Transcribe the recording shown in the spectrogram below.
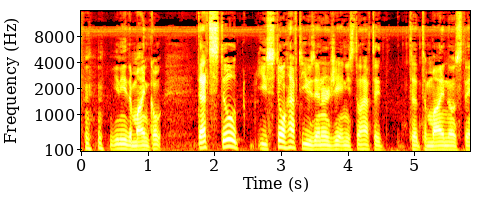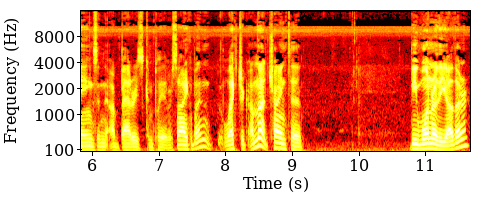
you need to mine cobalt. That's still you still have to use energy and you still have to to, to mine those things and our batteries completely recyclable. But electric, I'm not trying to be one or the other,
